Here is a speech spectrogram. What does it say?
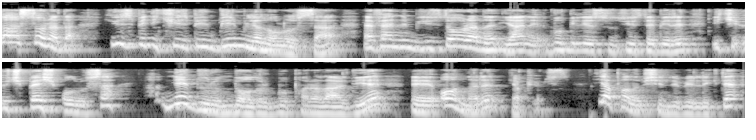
Daha sonra da 100 bin, 200 bin, 1 milyon olursa efendim yüzde oranı yani bu biliyorsunuz yüzde biri 2, 3, 5 olursa ne durumda olur bu paralar diye e, onları yapıyoruz. Yapalım şimdi birlikte.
